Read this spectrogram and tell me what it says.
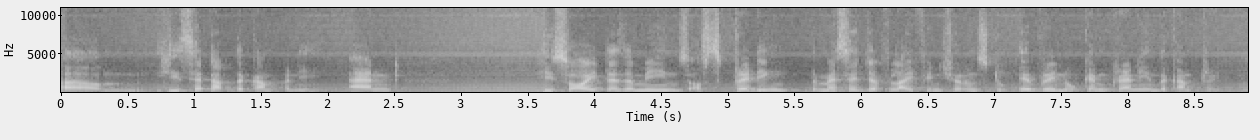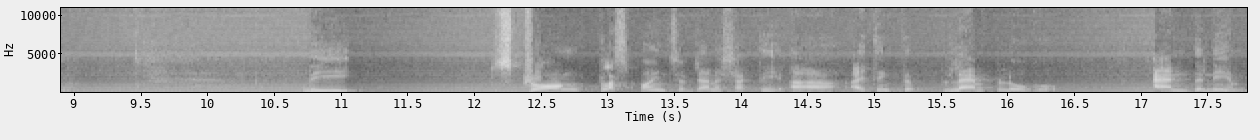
Um, he set up the company and he saw it as a means of spreading the message of life insurance to every nook and cranny in the country. The strong plus points of Janashakti are, I think, the lamp logo and the name.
